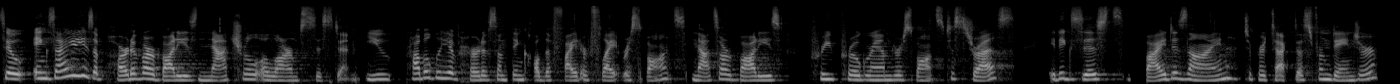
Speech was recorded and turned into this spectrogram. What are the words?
So, anxiety is a part of our body's natural alarm system. You probably have heard of something called the fight or flight response, and that's our body's pre programmed response to stress. It exists by design to protect us from danger,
